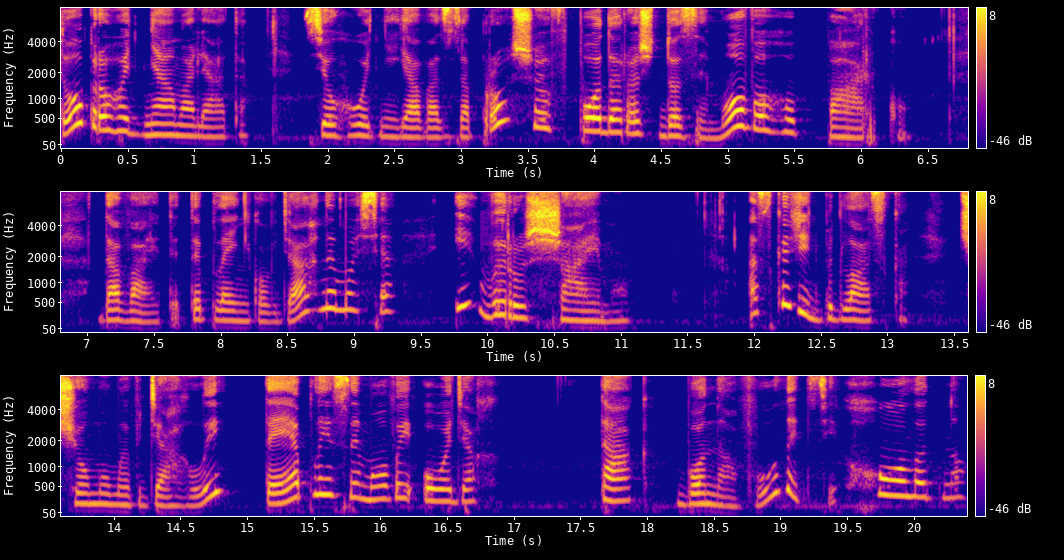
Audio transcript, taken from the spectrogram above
Доброго дня, малята! Сьогодні я вас запрошую в подорож до зимового парку. Давайте тепленько вдягнемося і вирушаємо. А скажіть, будь ласка, чому ми вдягли теплий зимовий одяг? Так, бо на вулиці холодно.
